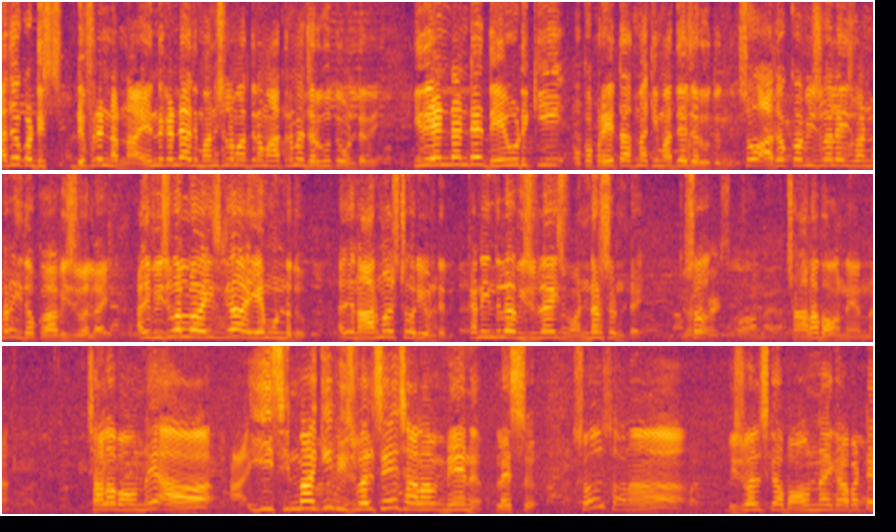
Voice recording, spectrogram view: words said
అది ఒక డిస్ డిఫరెంట్ అన్న. ఎందుకంటే అది మనుషుల మధ్యన మాత్రమే జరుగుతూ ఉంటుంది. ఇదేంటంటే దేవుడికి ఒక ప్రేతాత్మకి మధ్య జరుగుతుంది. సో అదొక విజువలైజ్ వండర్ ఇదొక విజువల్ అది విజువల్ వైజ్గా ఏమి ఉండదు. అది నార్మల్ స్టోరీ ఉంటుంది. కానీ ఇందులో విజువలైజ్ వండర్స్ ఉంటాయి. సో చాలా బాగున్నాయి? అన్న చాలా బాగున్నాయి. ఈ సినిమాకి విజువల్సే చాలా మెయిన్ ప్లస్. సో చాలా విజువల్స్గా బాగున్నాయి కాబట్టి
